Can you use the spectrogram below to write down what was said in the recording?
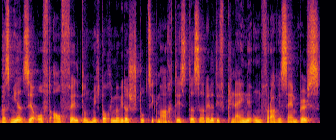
Was mir sehr oft auffällt und mich doch immer wieder stutzig macht, ist, dass relativ kleine Umfragesamples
